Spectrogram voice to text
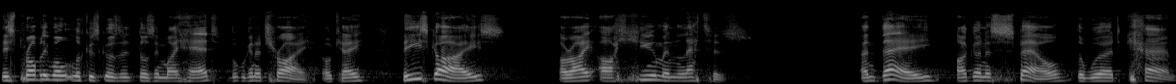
This probably won't look as good as it does in my head, but we're going to try, okay? These guys, all right, are human letters. And they are going to spell the word can.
